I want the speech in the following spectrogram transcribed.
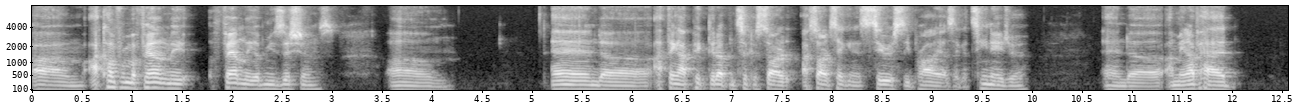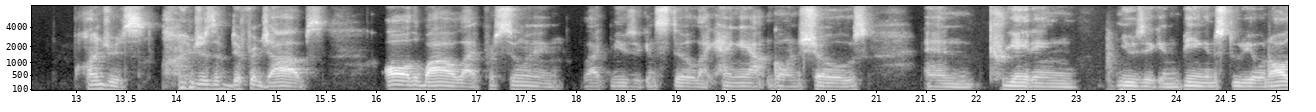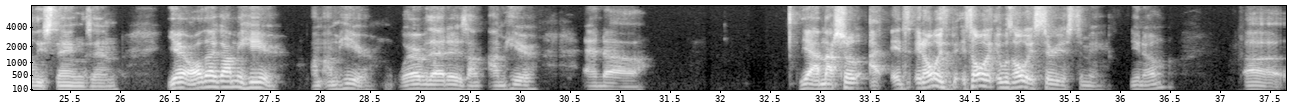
Um, I come from a family family of musicians. Um, and uh, I think I picked it up and took a start. I started taking it seriously probably as like a teenager. And uh, I mean, I've had hundreds, hundreds of different jobs, all the while like pursuing like music and still like hanging out and going to shows and creating music and being in the studio and all these things. And yeah, all that got me here. I'm, I'm here wherever that is. I'm, I'm here. And uh, yeah, I'm not sure. I, it's it always it's always it was always serious to me. You know, uh,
